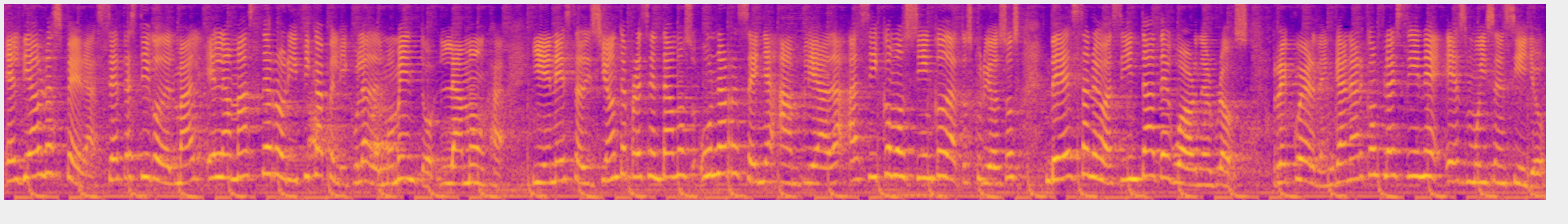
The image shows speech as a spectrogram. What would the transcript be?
El Diablo espera, sé testigo del mal en la más terrorífica película del momento, La Monja. Y en esta edición te presentamos una reseña ampliada, así como 5 datos curiosos de esta nueva cinta de Warner Bros. Recuerden, ganar con Flash Cine es muy sencillo.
